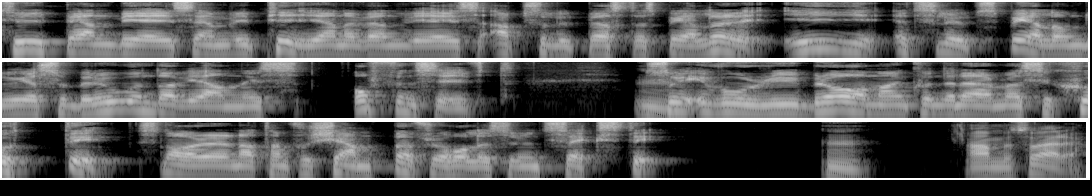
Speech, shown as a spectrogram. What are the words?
typ NBAs MVP, en av NBAs absolut bästa spelare i ett slutspel om du är så beroende av Giannis offensivt. Mm. Så vore det ju bra om han kunde närma sig 70 snarare än att han får kämpa för att hålla sig runt 60. Mm. Ja men så är det.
